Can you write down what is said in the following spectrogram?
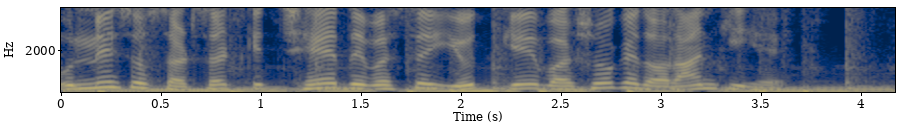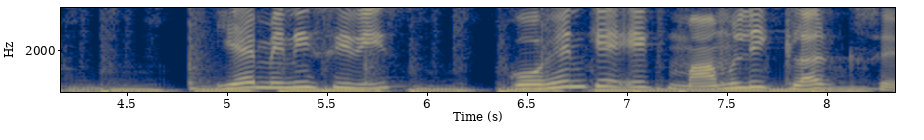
उन्नीस सौ सड़सठ के छह दिवसीय युद्ध के वर्षों के दौरान की है। यह मिनी सीरीज़ कोहेन के एक मामूली क्लर्क से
